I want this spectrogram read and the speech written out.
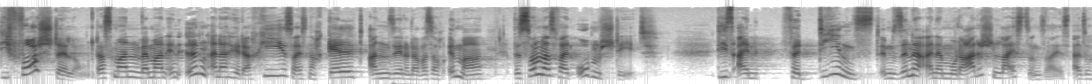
Die Vorstellung, dass man, wenn man in irgendeiner Hierarchie, sei es nach Geld, Ansehen oder was auch immer, besonders weit oben steht, dies ein Verdienst im Sinne einer moralischen Leistung sei, ist also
